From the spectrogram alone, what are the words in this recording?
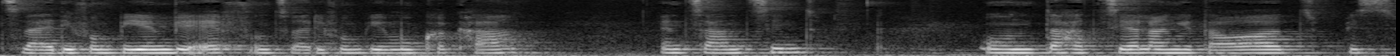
zwei, die vom BMWF und zwei, die vom BMUKK entsandt sind. Und da hat es sehr lange gedauert, bis,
